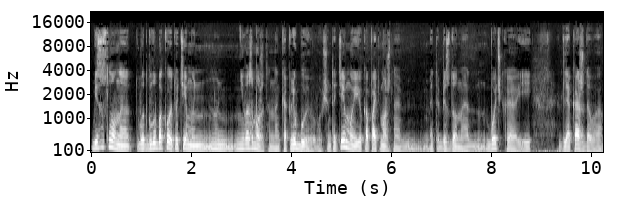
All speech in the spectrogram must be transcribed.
Безусловно, вот глубоко эту тему ну, невозможно, как любую, в общем-то, тему, ее копать можно, это бездонная бочка, и для каждого.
